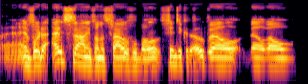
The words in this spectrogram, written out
en voor de uitstraling van het vrouwenvoetbal vind ik het ook wel, wel, wel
